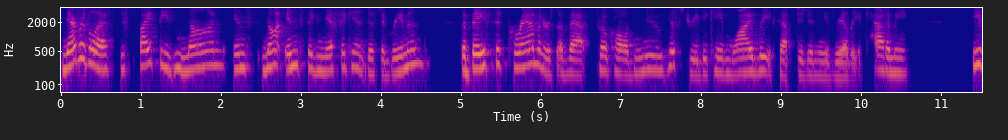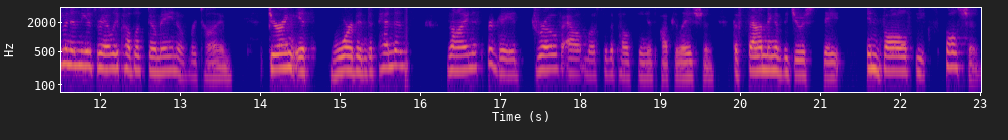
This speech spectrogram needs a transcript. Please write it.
Nevertheless, despite these non, ins, not insignificant disagreements, the basic parameters of that so-called new history became widely accepted in the Israeli Academy, even in the Israeli public domain over time. During its War of Independence, Zionist brigades drove out most of the Palestinian population. The founding of the Jewish state involved the expulsion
